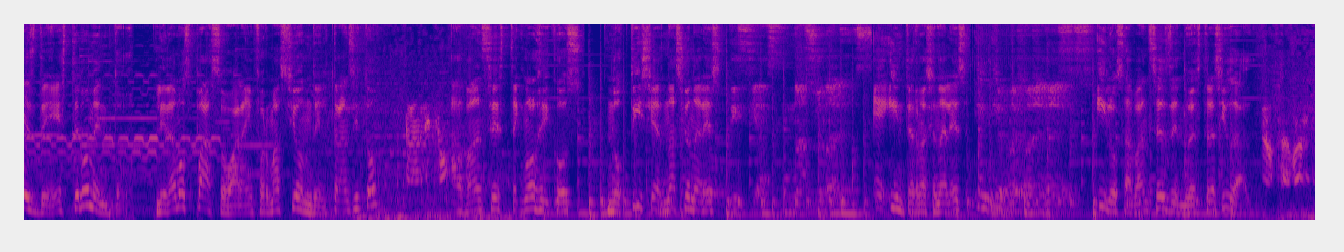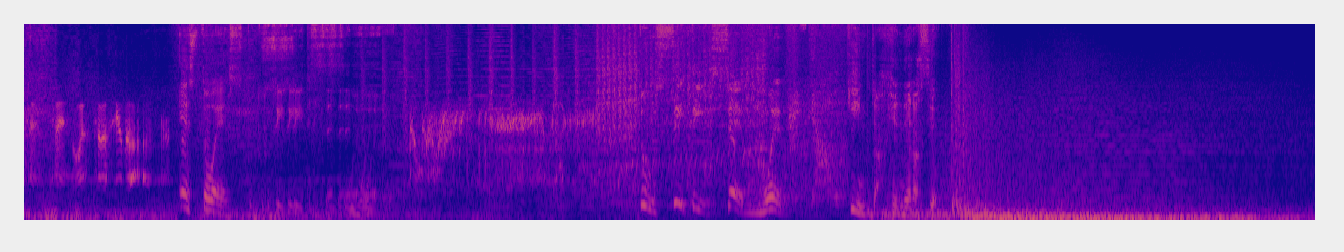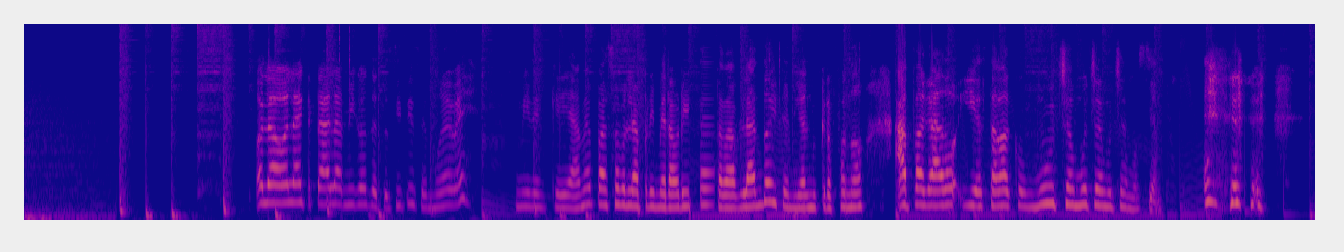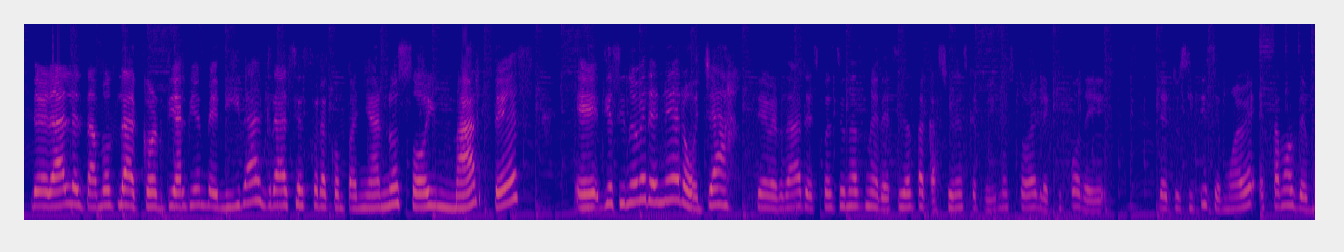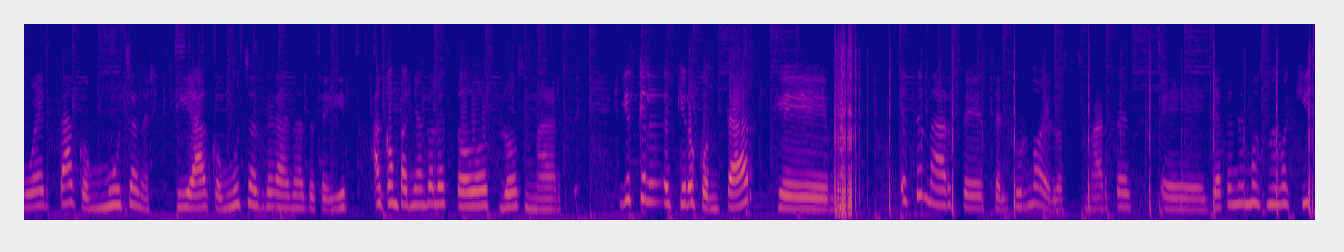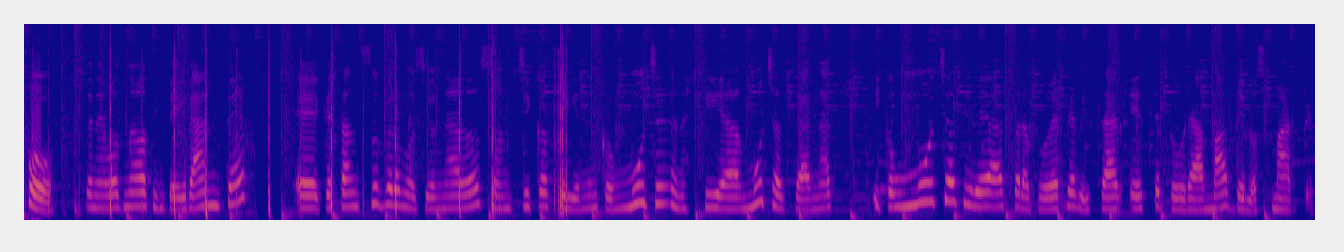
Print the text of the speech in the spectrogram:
Desde este momento, le damos paso a la información del tránsito, avances tecnológicos, noticias nacionales, e internacionales, y los avances de nuestra ciudad. Los avances de nuestra ciudad. Esto es Tu City se mueve. Tu City se mueve. Quinta generación. Hola, hola, ¿qué tal amigos de Tu City se mueve? Miren que ya me pasó la primera horita, estaba hablando y tenía el micrófono apagado y estaba con mucha, mucha, mucha emoción. de verdad, les damos la cordial bienvenida. Gracias por acompañarnos hoy martes. 19 eh, de enero, ya, de verdad, después de unas merecidas vacaciones que tuvimos todo el equipo de, de Tu City se mueve, estamos de vuelta con mucha energía, con muchas ganas de seguir acompañándoles todos los martes. Y es que les quiero contar que este martes, el turno de los martes, eh, ya tenemos nuevo equipo, tenemos nuevos integrantes eh, que están súper emocionados, son chicos que vienen con mucha energía, muchas ganas y con muchas ideas para poder realizar este programa de los martes.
